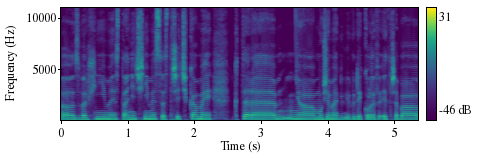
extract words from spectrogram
s vrchními staničními sestřičkami, které můžeme kdykoliv i třeba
